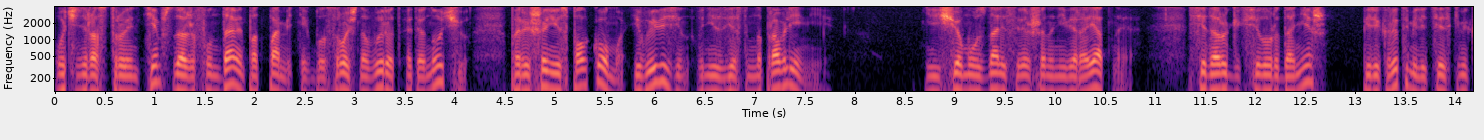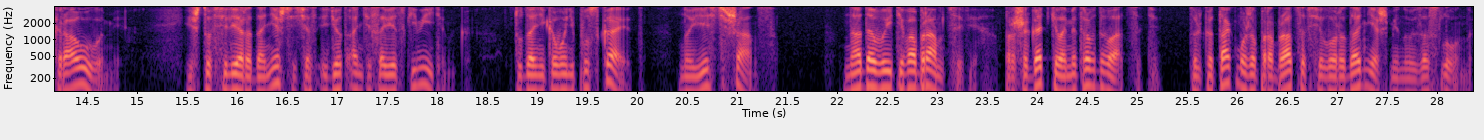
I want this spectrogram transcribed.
очень расстроен тем, что даже фундамент под памятник был срочно вырыт этой ночью по решению исполкома и вывезен в неизвестном направлении. И еще мы узнали совершенно невероятное. Все дороги к селу Родонеж перекрыты милицейскими караулами и что в селе Родонеж сейчас идет антисоветский митинг. Туда никого не пускают, но есть шанс. Надо выйти в Абрамцеве, прошагать километров 20. Только так можно пробраться в село Родонеж, минуя заслоны.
